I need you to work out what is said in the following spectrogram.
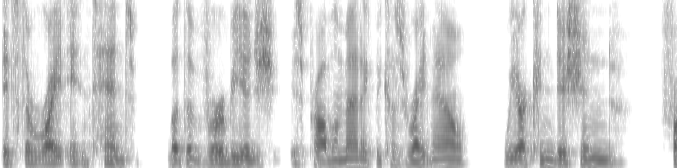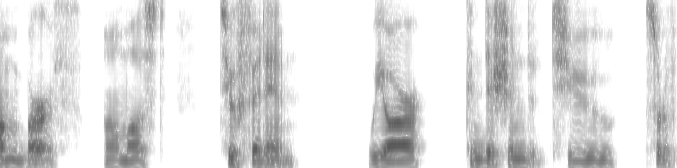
it's the right intent, but the verbiage is problematic because right now we are conditioned from birth almost to fit in. We are conditioned to sort of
